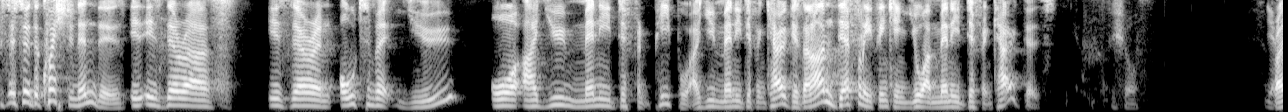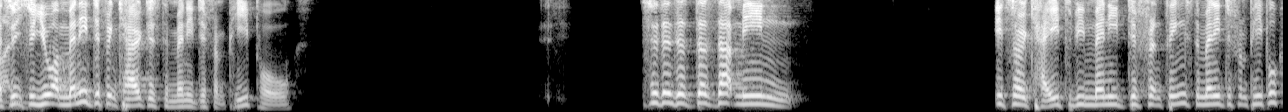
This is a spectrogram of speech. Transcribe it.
so, so the question then is is there a is there an ultimate you or are you many different people? Are you many different characters? And I'm definitely thinking you are many different characters. For sure. Yeah, right. So, so you are many different characters to many different people. So then does, does that mean it's okay to be many different things to many different people?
